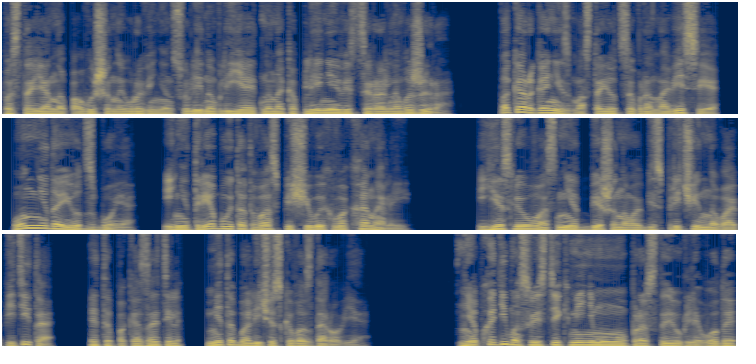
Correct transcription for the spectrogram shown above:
Постоянно повышенный уровень инсулина влияет на накопление висцерального жира. Пока организм остается в равновесии, он не дает сбоя и не требует от вас пищевых вакханалий. Если у вас нет бешеного беспричинного аппетита, это показатель метаболического здоровья. Необходимо свести к минимуму простые углеводы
